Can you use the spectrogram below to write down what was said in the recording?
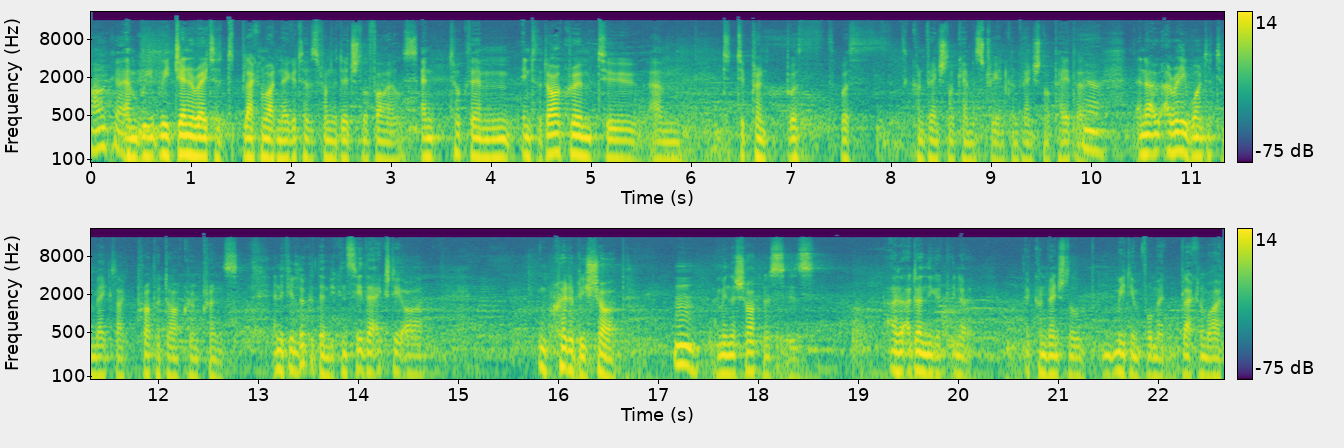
Okay. And we, we generated black and white negatives from the digital files and took them into the darkroom to, um, to, to print with, with conventional chemistry and conventional paper. Yeah. And I, I, really wanted to make like proper darkroom prints. And if you look at them, you can see they actually are incredibly sharp. Mm. I mean, the sharpness is, I, I don't think, you know, a conventional medium format black and white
